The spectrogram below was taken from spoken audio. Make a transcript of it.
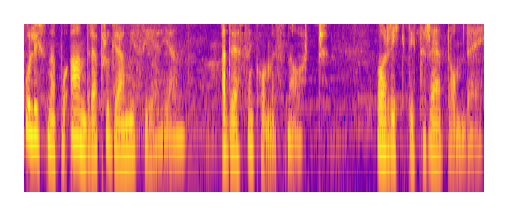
och lyssna på andra program i serien. Adressen kommer snart. Var riktigt rädd om dig.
